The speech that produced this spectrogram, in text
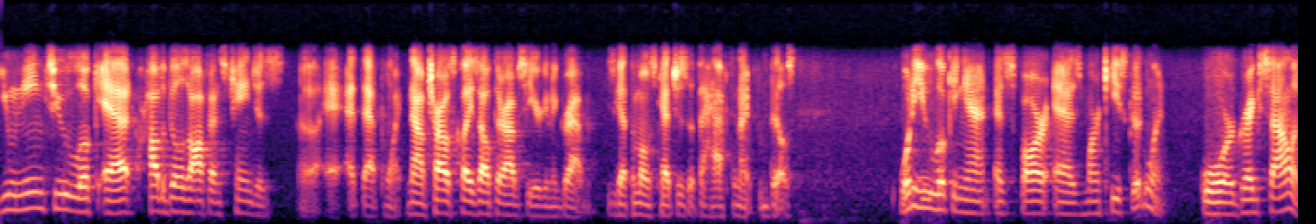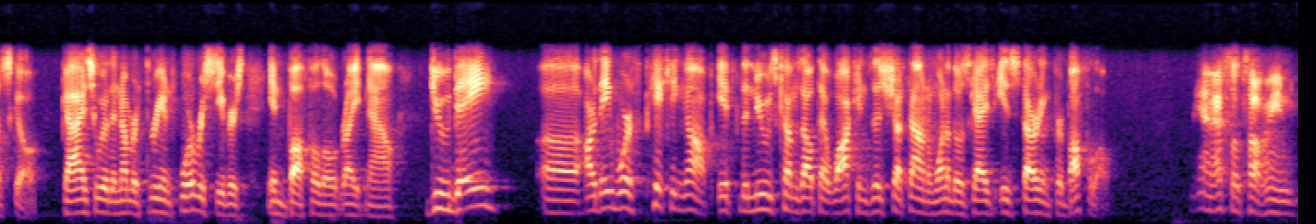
you need to look at how the Bills' offense changes uh, at that point. Now, Charles Clay's out there, obviously you're going to grab him. He's got the most catches at the half tonight for Bills. What are you looking at as far as Marquise Goodwin or Greg Salas go? Guys who are the number three and four receivers in Buffalo right now. Do they uh, are they worth picking up if the news comes out that Watkins is shut down and one of those guys is starting for Buffalo? Man, that's so tough. I mean,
